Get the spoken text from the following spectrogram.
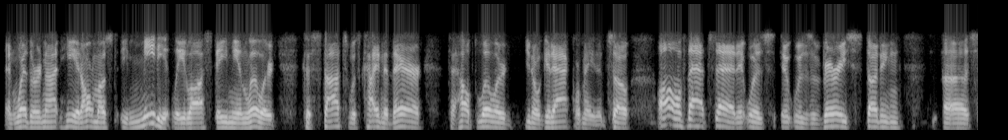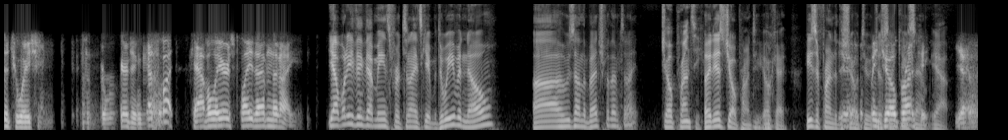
and whether or not he had almost immediately lost Damian Lillard because Stotts was kind of there to help Lillard, you know, get acclimated. So all of that said, it was it was a very stunning uh, situation. And guess what? Cavaliers play them tonight. Yeah, what do you think that means for tonight's game? Do we even know uh, who's on the bench for them tonight? Joe Prunty. Oh, it is Joe Prunty. Okay, he's a friend of the Yeah, show too. just Joe like you, Prunty. Sam. Yeah. Yeah.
